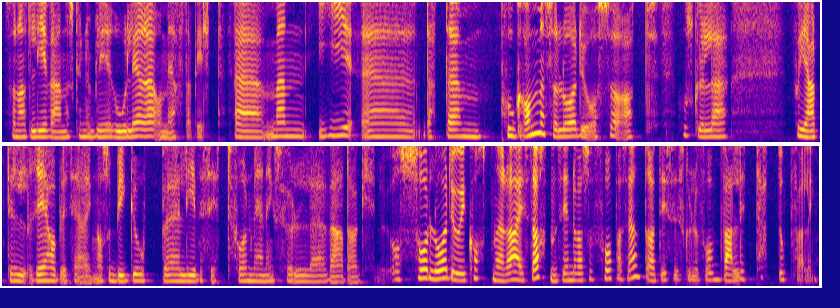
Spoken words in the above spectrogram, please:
Sånn at livet hennes kunne bli roligere og mer stabilt. Men i dette programmet så lå det jo også at hun skulle få hjelp til rehabilitering, altså bygge opp eh, livet sitt, få en meningsfull eh, hverdag. Og så lå det jo i kortene da i starten, siden det var så få pasienter, at disse skulle få veldig tett oppfølging.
